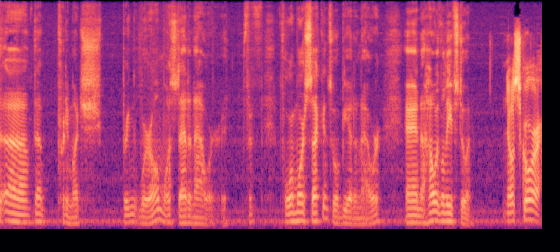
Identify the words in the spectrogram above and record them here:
uh, that pretty much bring. We're almost at an hour. Four more seconds, we'll be at an hour. And how are the Leafs doing? No score.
